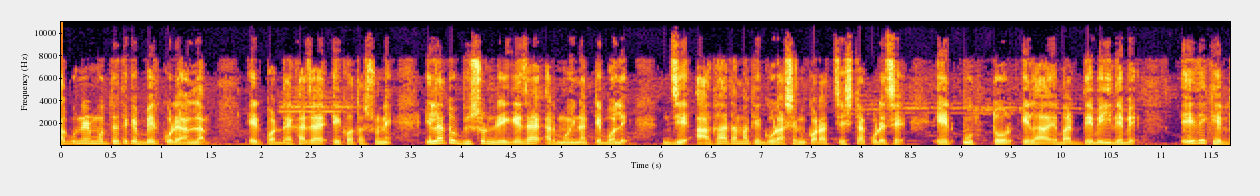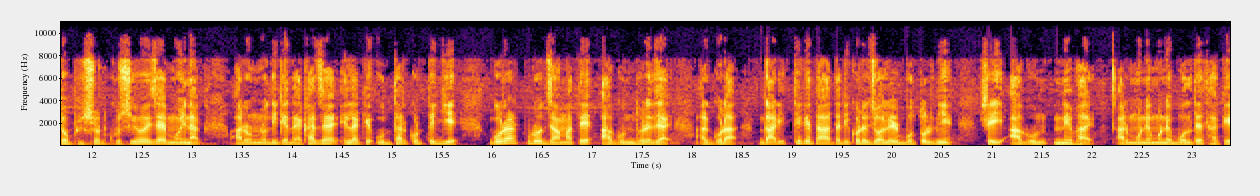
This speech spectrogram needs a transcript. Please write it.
আগুনের মধ্যে থেকে বের করে আনলাম। এরপর দেখা যায় এই কথা শুনে এলা তো ভীষণ রেগে যায় আর মৈনাককে বলে, যে আঘাত আমাকে গোড়াসেন করার চেষ্টা করেছে, এর উত্তর এলা এবার দেবেই দেবে। এ দেখে তো ভীষণ খুশি হয়ে যায় মৈনাক। আর অন্যদিকে দেখা যায়, এলাকে উদ্ধার করতে গিয়ে গোড়ার পুরো জামাতে আগুন ধরে যায়। আর গোড়া গাড়ির থেকে তাড়াতাড়ি করে জলের বোতল নিয়ে সেই আগুন নেভায়। আর মনে মনে বলতে থাকে,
